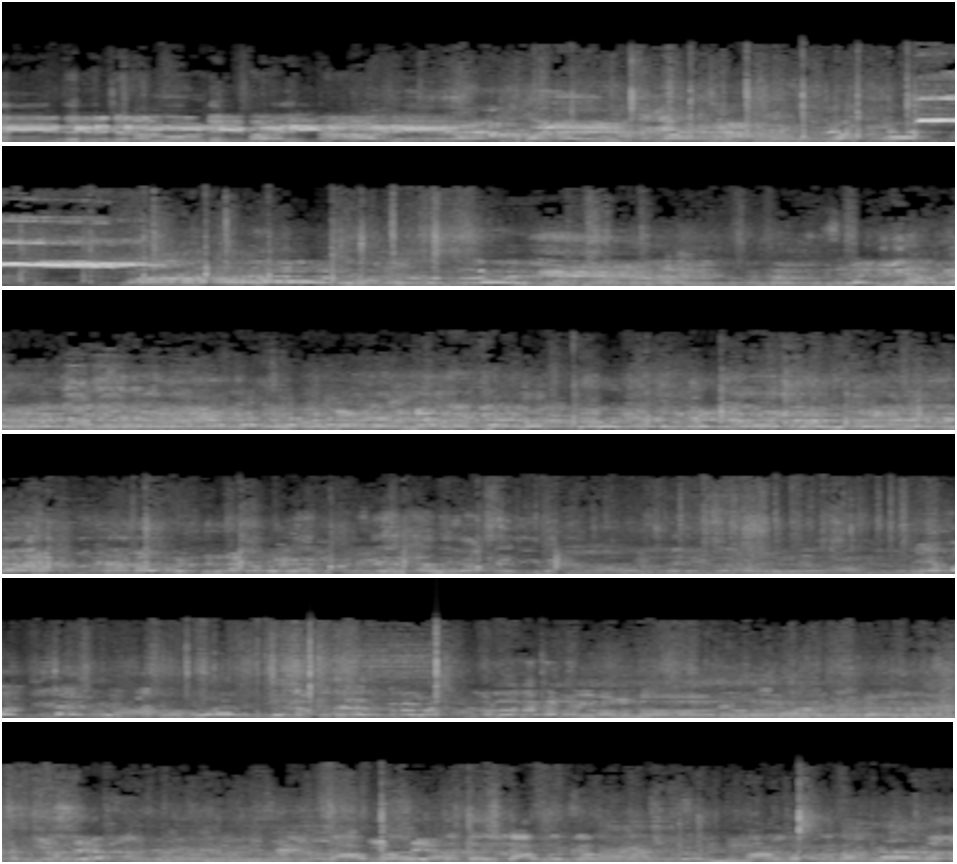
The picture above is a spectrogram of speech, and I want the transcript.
ஒன்று திருச்செலமூண்டி பதினாலு 네, 남은 거나 남은 거나.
